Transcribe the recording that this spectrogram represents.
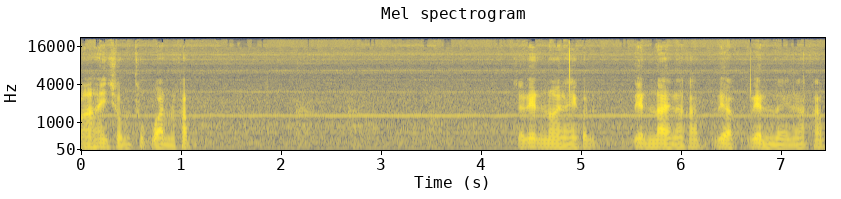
มาให้ชมทุกวันครับ จะเล่นน้อยไหนก็เล่นได้นะครับ เลือกเล่นเลยนะครับ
